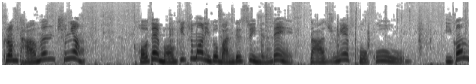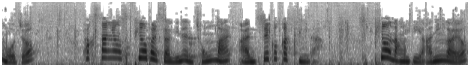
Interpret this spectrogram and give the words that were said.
그럼 다음은 중형. 거대 먹이 주머니도 만들 수 있는데, 나중에 보고, 이건 뭐죠? 확상형 스피어 발사기는 정말 안 쓸 것 같습니다. 스피어 낭비 아닌가요?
